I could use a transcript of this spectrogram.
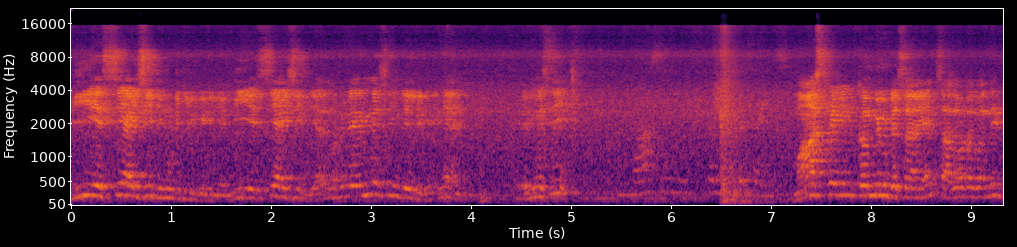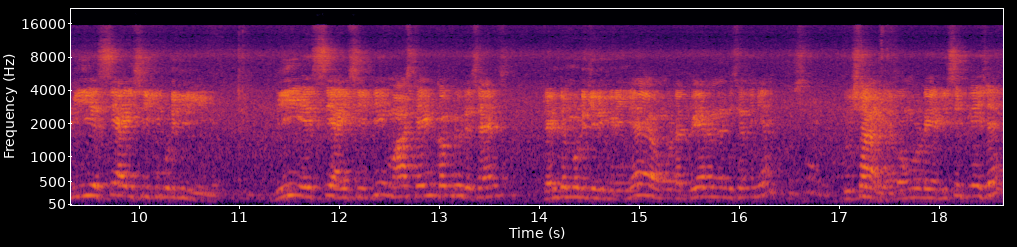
பிஎஸ்சி ஐசிடி முடிச்சிருக்கீங்க பிஎஸ்சி ஐசிடி அது மட்டும் எம்எஸ்சி செய்திருக்கீங்க MSc master in computer science அதோட வந்து பிஎஸ்சி ஐசிடி முடிச்சிருக்கீங்க. BSc ICT master in computer science ரெண்டு முடிச்சிருக்கிறீங்க. உங்களோட பேர் என்னன்னு சொன்னீங்க? துஷாரி. அப்போ உங்களுடைய டிசிப்ளினேஷன்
